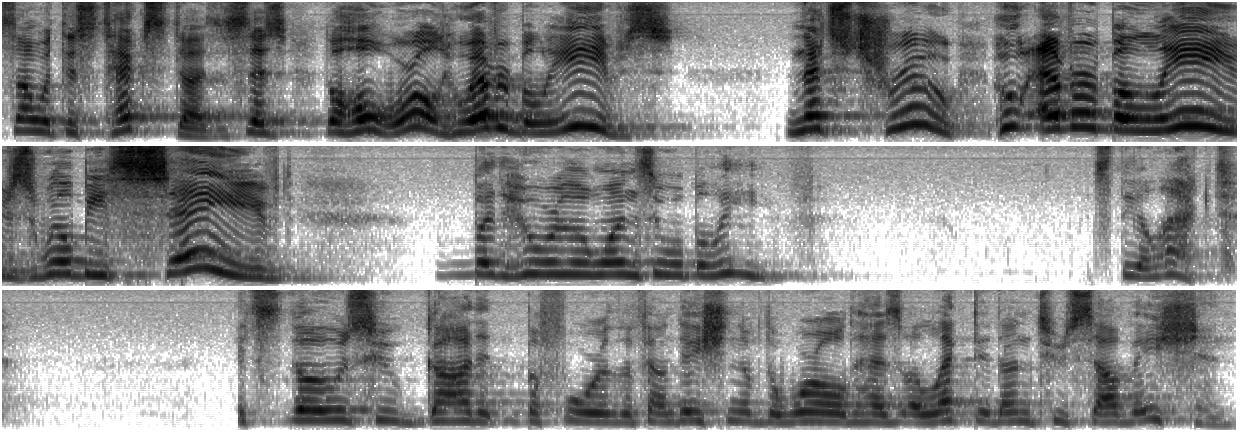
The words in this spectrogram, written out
That's not what this text does. It says the whole world, whoever believes. And that's true. Whoever believes will be saved. But who are the ones who will believe? It's the elect. It's those who God, before the foundation of the world, has elected unto salvation.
